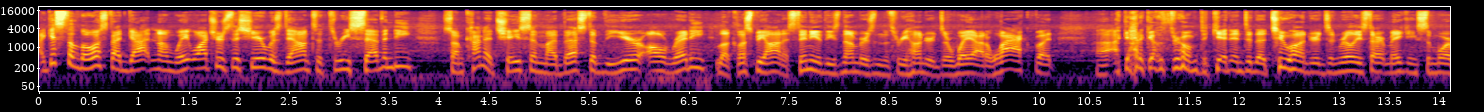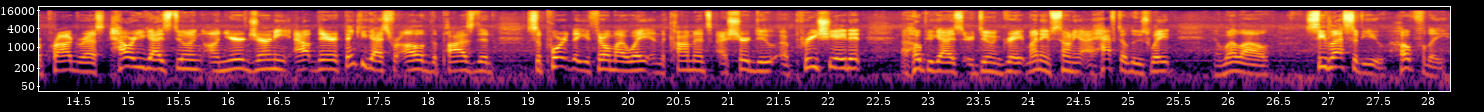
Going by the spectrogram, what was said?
I guess the lowest I'd gotten on Weight Watchers this year was down to 370, so I'm kind of chasing my best of the year already. Look, let's be honest, any of these numbers in the 300s are way out of whack, but uh, I got to go through them to get into the 200s and really start making some more progress. How are you guys doing on your journey out there? Thank you guys for all of the positive support that you throw my way in the comments. I sure do appreciate it. I hope you guys are doing great. My name's Tony. I have to lose weight, and well, I'll see less of you, hopefully,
